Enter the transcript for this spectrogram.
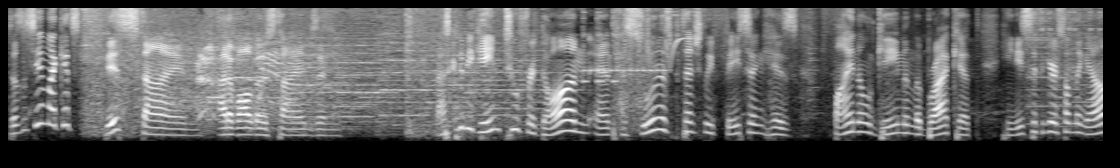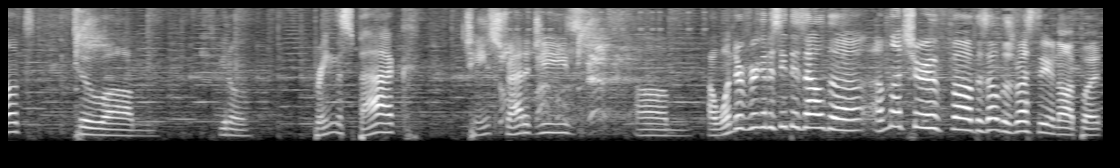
doesn't seem like it's this time out of all those times. And that's going to be game two for Dawn. And Hasoon is potentially facing his final game in the bracket. He needs to figure something out to, um, you know, bring this back, change strategies. Um, I wonder if we're going to see the Zelda. I'm not sure if uh, the Zelda's rusty or not, but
